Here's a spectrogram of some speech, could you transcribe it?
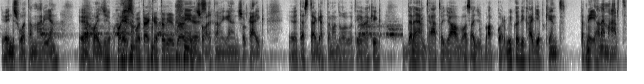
Én is voltam már ilyen, hogy... hogy és voltál ketogén Én is voltam, igen, sokáig tesztelgettem a dolgot évekig, de nem, tehát, hogy az agy akkor működik, ha egyébként, tehát néha nem árt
